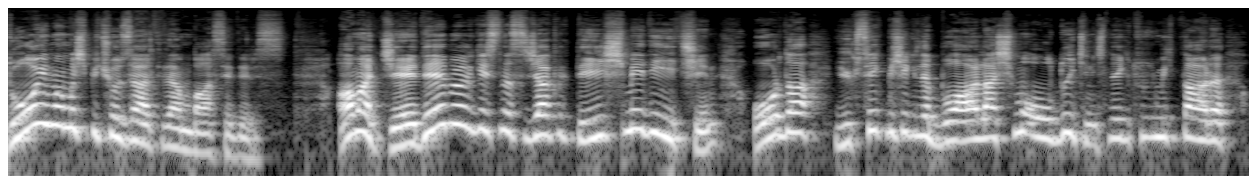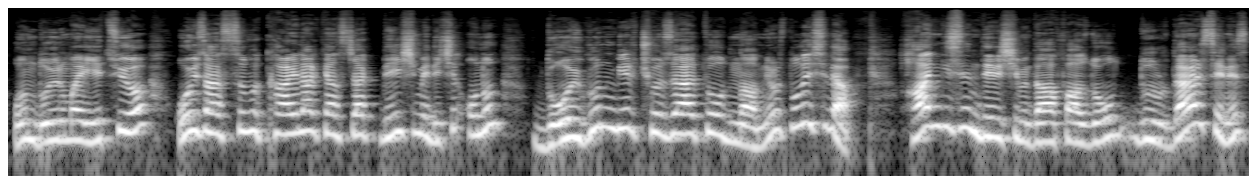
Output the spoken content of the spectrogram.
doymamış bir çözeltiden bahsederiz. Ama CD bölgesinde sıcaklık değişmediği için orada yüksek bir şekilde buharlaşma olduğu için içindeki tuz miktarı onu doyurmaya yetiyor. O yüzden sıvı kaynarken sıcak değişmediği için onun doygun bir çözelti olduğunu anlıyoruz. Dolayısıyla hangisinin derişimi daha fazla olur derseniz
